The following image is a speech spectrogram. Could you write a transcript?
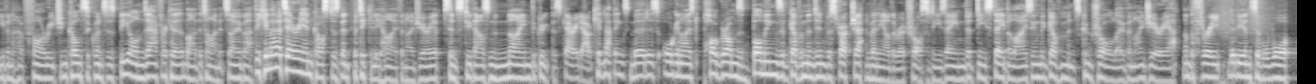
even have far reaching consequences beyond Africa by the time it's over. The humanitarian cost has been particularly high for Nigeria. Since 2009, the group has carried out kidnappings, murders, organized pogroms, bombings of government infrastructure, and many other atrocities aimed at destabilizing the government's control over Nigeria. Number 3. Libyan Civil War.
